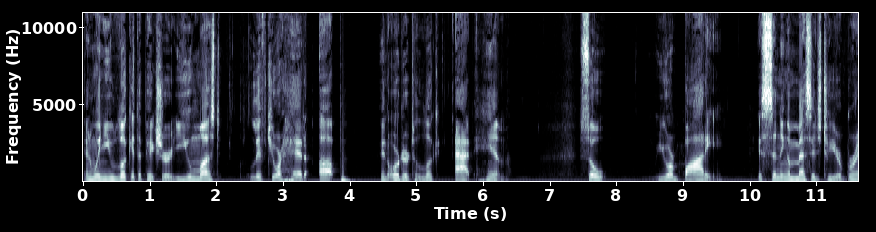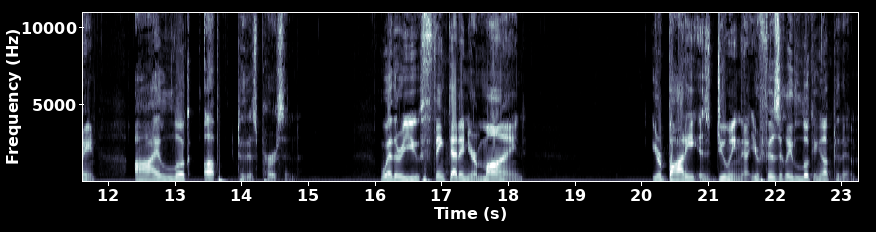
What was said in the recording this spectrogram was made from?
And when you look at the picture, you must lift your head up in order to look at him. So your body is sending a message to your brain I look up to this person. Whether you think that in your mind, your body is doing that. You're physically looking up to them.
